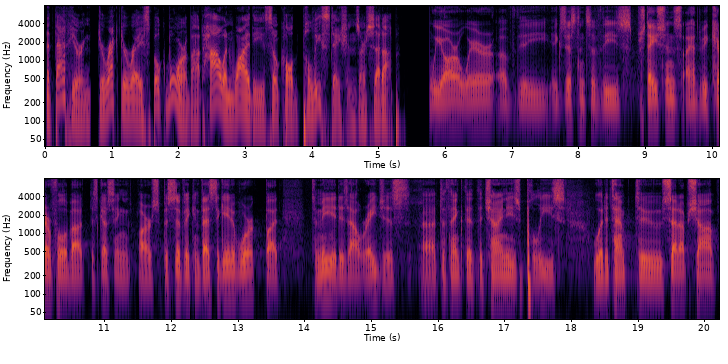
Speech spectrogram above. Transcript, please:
At that hearing, Director Wray spoke more about how and why these so called police stations are set up. We are aware of the existence of these stations. I had to be careful about discussing our specific investigative work, but to me it is outrageous uh, to think that the Chinese police would attempt to set up shop,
